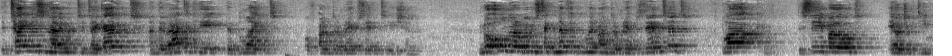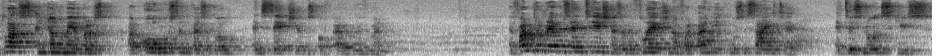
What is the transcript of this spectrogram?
The time is now to dig out and eradicate the blight of underrepresentation. Not only are women significantly underrepresented, black, disabled, LGBT plus and young members are almost invisible in sections of our movement. If underrepresentation is a reflection of our unequal society, it is no excuse.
